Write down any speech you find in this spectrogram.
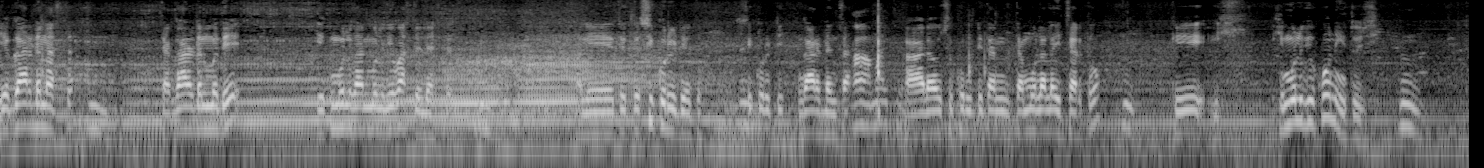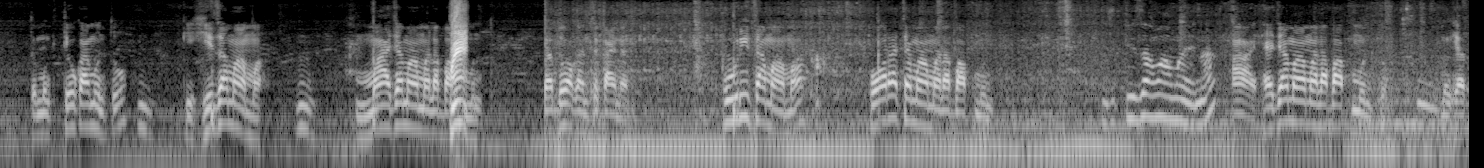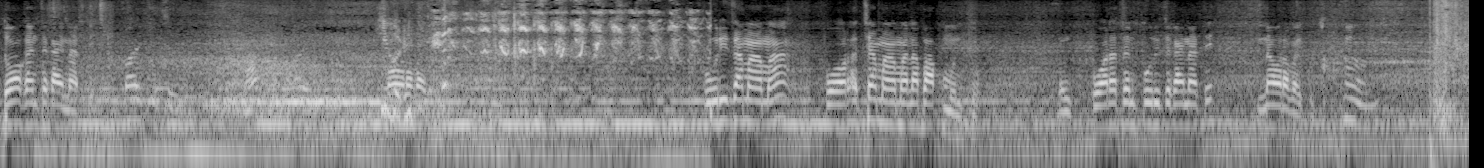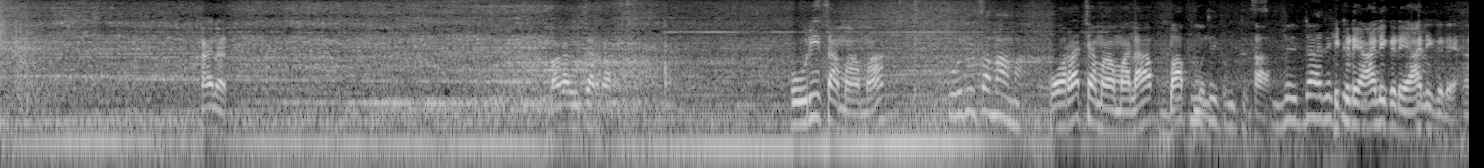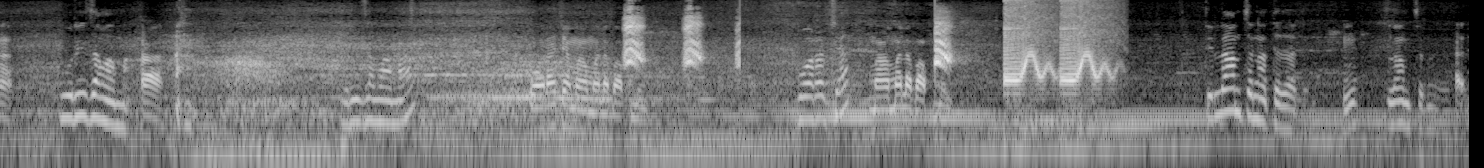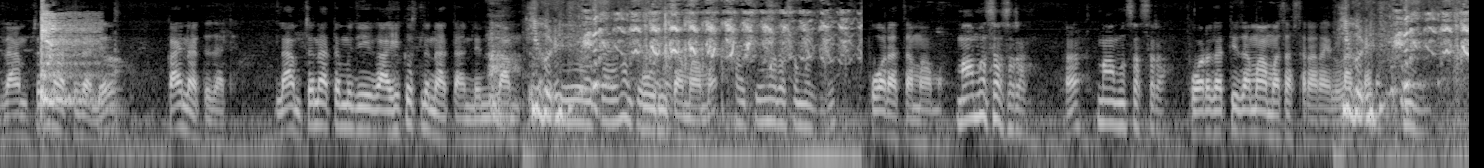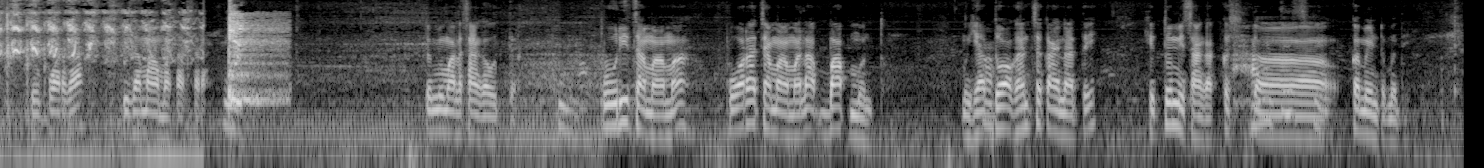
एक गार्डन असतं. त्या गार्डनमध्ये एक मुलगा आणि मुलगी बसलेले असतात. आणि तिथं सिक्युरिटी येतो. सिक्युरिटी गार्डनचा हा माहिती. आल्यावर सिक्युरिटी त्या त्या मुलाला विचारतो हम्म. की ही- ही मुलगी कोण आहे तुझी? हम्म. तर मग तो काय म्हणतो हम्म. की हिजा मामा. हम्म. माझ्या मामाला बाप म्हणतो. त्या दोघांचं काय नाही पुरीचा मामा पोराच्या मामाला बाप म्हणतो. म्हणजे तिचा मामा आहे ना? हा ह्याच्या मामाला बाप म्हणतो. मग ह्या दोघांचं काय नाते? बायकोचं. हा? नवरा बायको. पुरीचा मामा पोराच्या मामाला बाप म्हणतो. मग पोराचं आणि पुरीचं काय नाते? नवरा बायकोचं. हा. काय नाते? बघा विचार करा. पुरीचा मामा पोरीचा मामा. पोराच्या मामाला बाप एक मिनिट, एक म्हणतो मिनिट. हा. लय direct इकडे अलीकडे अलीकडे हा. पुरीचा मामा. हा. पुरीचा मामा. पोराच्या मामाला बाप म्हणतो. पोराच्या? मामाला बाप म्हणतो. ते लांबचं नातं झालं. हं? लांबचं नातं. लांबचं नातं झालं. काय नातं झालं? लांबचं नातं म्हणजे हे कसलं नातं आणलं ते काय म्हणतात पोरीचा मामा. ते मला समजलं. पोराचा मामा. मामा सासरा. हा? मामा सासरा. पोरगा तिचा मामा सासरा राहिला. लागला. तो पोरगा तिचा मामा सासरा. तुम्ही मला सांगा उत्तर. हम्म. पोरीचा मामा पोराच्या मामाला बाप म्हणतो. मग ह्या हा. दोघांचं काय नाते हे तुम्ही सांगा कश हा, तेच की. कमेंटमध्ये.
